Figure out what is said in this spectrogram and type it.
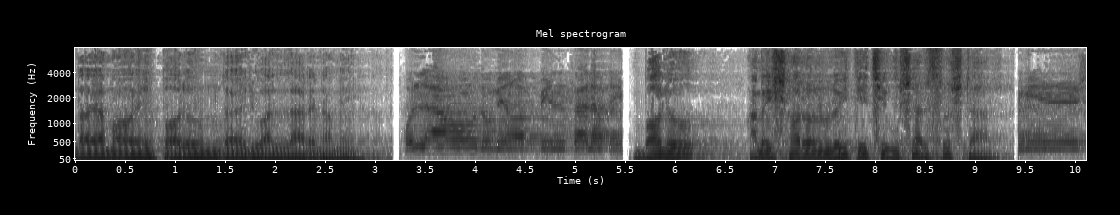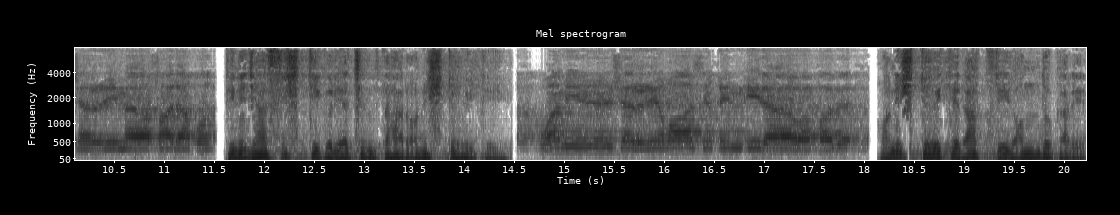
দয়াময় পরম দয়ালু আল্লাহর নামে। বল আমি স্মরণ লইতেছি উষার স্রষ্টার তিনি যাহা সৃষ্টি করিয়াছেন তাহার অনিষ্ট হইতে। অনিষ্ট হইতে রাত্রির অন্ধকারের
